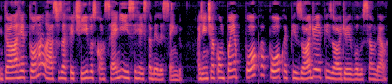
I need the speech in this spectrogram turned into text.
Então ela retoma laços afetivos, consegue ir se reestabelecendo. A gente acompanha pouco a pouco, episódio a episódio, a evolução dela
